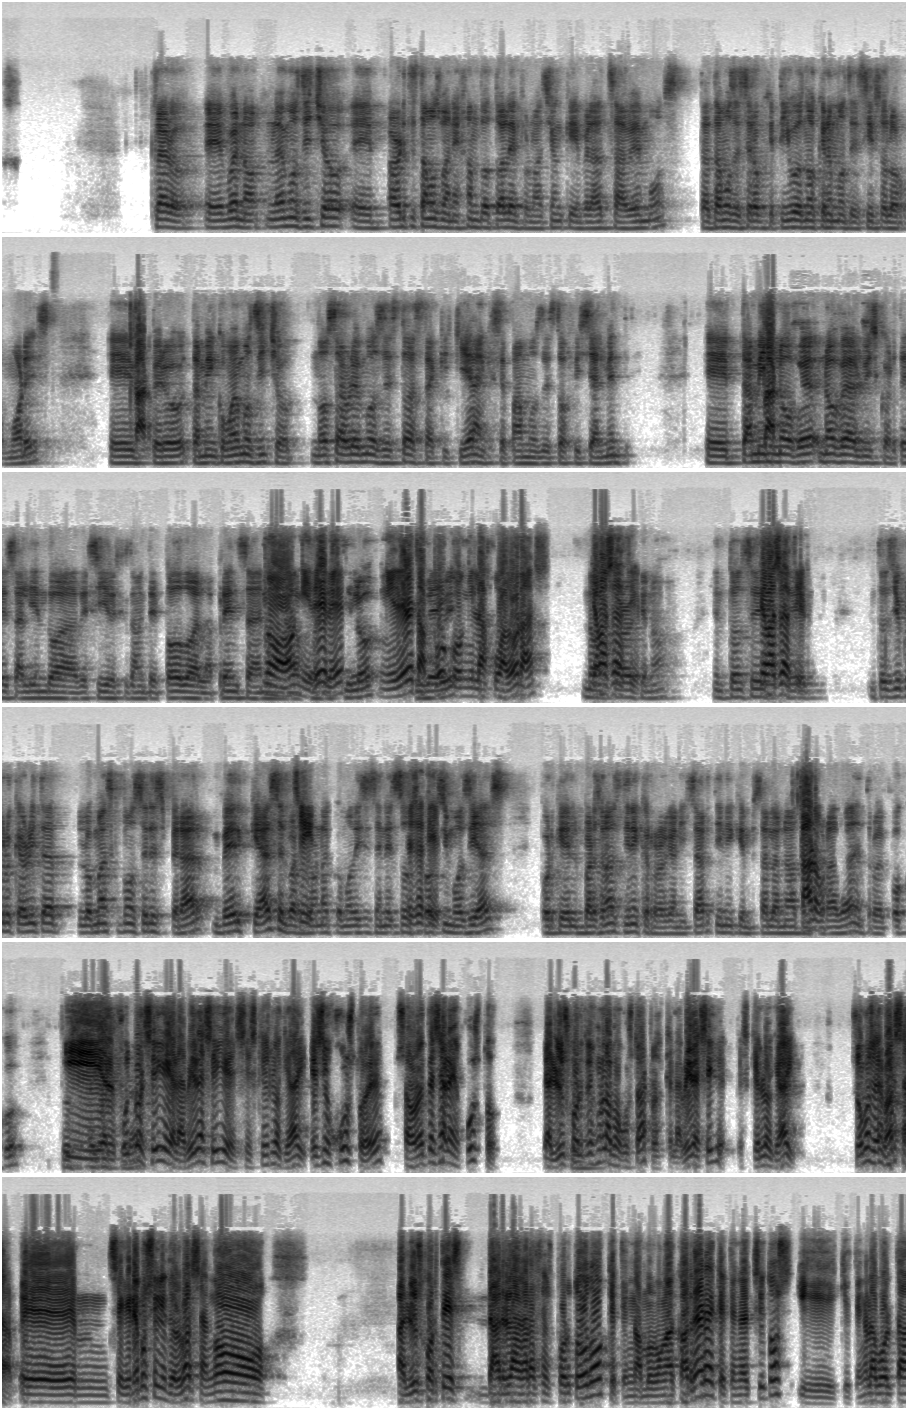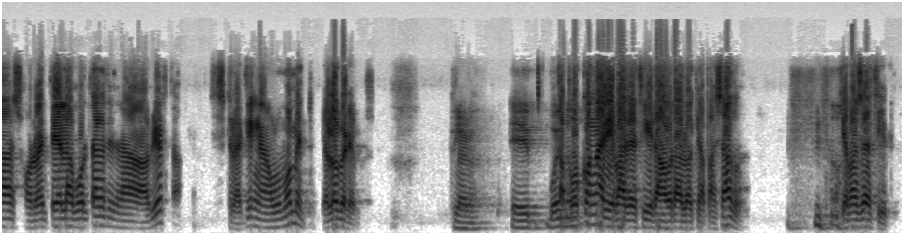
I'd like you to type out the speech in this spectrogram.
Claro, eh, bueno, lo hemos dicho, eh, ahorita estamos manejando toda la información que en verdad sabemos, tratamos de ser objetivos, no queremos decir solo rumores, eh, pero también como hemos dicho, no sabremos de esto hasta que quieran que sepamos de esto oficialmente. también no, veo, no veo a Luis Cortés saliendo a decir exactamente todo a la prensa. No, ni, debe, ni debe tampoco, ni las jugadoras. ¿Qué vas a decir? Entonces, ¿Qué vas a decir? Entonces yo creo que ahorita lo más que podemos hacer es esperar, ver qué hace el Barcelona, como dices, en estos próximos días, porque el Barcelona se tiene que reorganizar, tiene que empezar la nueva temporada dentro de poco. y el fútbol sigue, la vida sigue, si es que es lo que hay. Es injusto, ¿eh? Seguramente será injusto. Y a Luis Cortés no le va a gustar, pero es que la vida sigue, es que es lo que hay. Somos el Barça, eh, seguiremos siguiendo el Barça, no a Luis Cortés darle las gracias por todo, que tenga muy buena carrera, que tenga éxitos y que tenga la vuelta, seguramente la vuelta la tendrá abierta. Si es que la tiene en algún momento, ya lo veremos. Claro. Eh, Tampoco nadie va a decir ahora lo que ha pasado. ¿Qué vas a decir?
